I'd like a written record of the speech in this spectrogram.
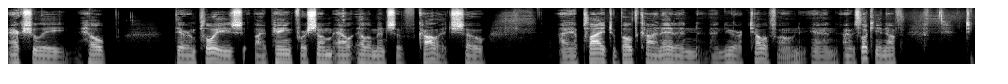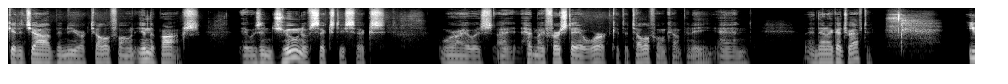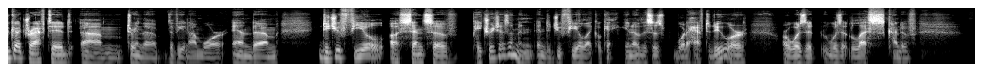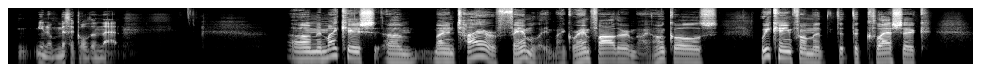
actually help their employees by paying for some elements of college. So I applied to both Con Ed and, and New York Telephone, and I was lucky enough to get a job in New York Telephone in the Bronx. It was in June of '66 where I was. I had my first day of work at the telephone company, and and then I got drafted. You got drafted um, during the the Vietnam War, and um, did you feel a sense of patriotism, and, and did you feel like, okay, you know, this is what I have to do, or or was it was it less kind of you know mythical than that? Um, in my case, um, my entire family, my grandfather, my uncles, we came from a, the, the classic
